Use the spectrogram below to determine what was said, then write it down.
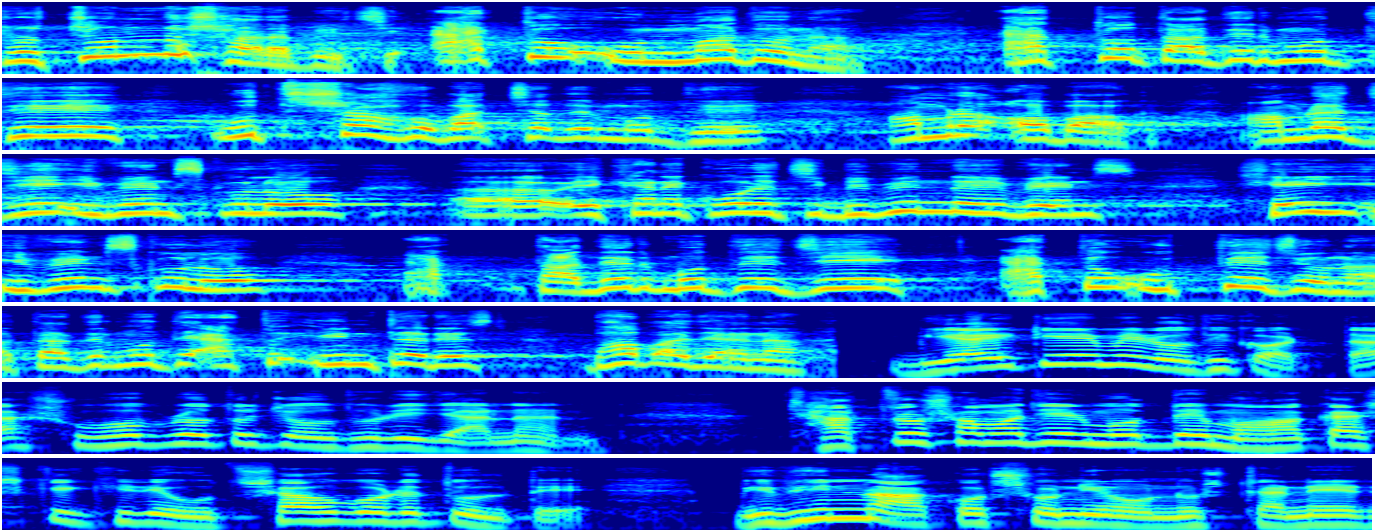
প্রচণ্ড সারা পেয়েছে, এত উন্মাদনা এত তাদের মধ্যে উৎসাহ বাচ্চাদের মধ্যে। আমরা অবাক। আমরা যে ইভেন্টসগুলো এখানে করেছি বিভিন্ন ইভেন্টস সেই ইভেন্টসগুলো এক- তাদের মধ্যে যে এত উত্তেজনা তাদের মধ্যে এত ইন্টারেস্ট ভাবা যায় না। বিআইটিএমের অধিকর্তা শুভব্রত চৌধুরী জানান ছাত্র সমাজের মধ্যে মহাকাশকে ঘিরে উৎসাহ গড়ে তুলতে বিভিন্ন আকর্ষণীয় অনুষ্ঠানের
